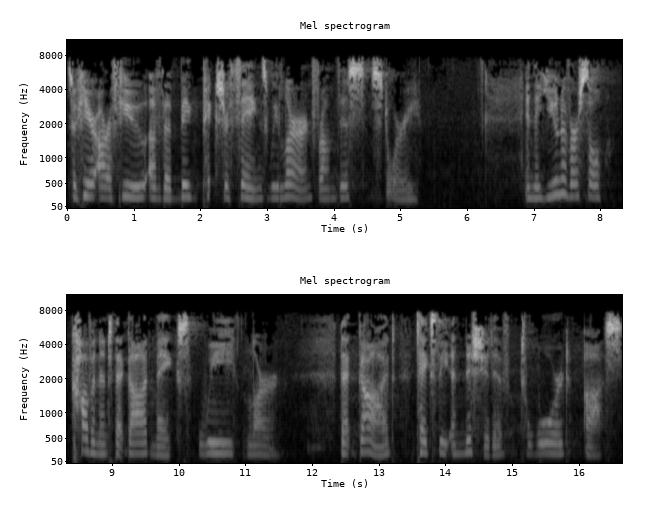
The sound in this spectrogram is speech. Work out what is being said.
So here are a few of the big picture things we learn from this story. In the universal covenant that God makes, we learn that God takes the initiative toward us.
